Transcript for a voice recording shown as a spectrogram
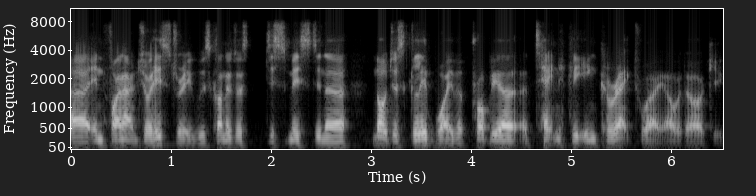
uh, in financial history was kind of just dismissed in a not just glib way, but probably a, a technically incorrect way. I would argue.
